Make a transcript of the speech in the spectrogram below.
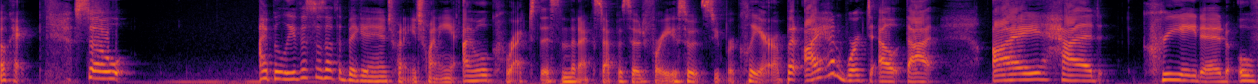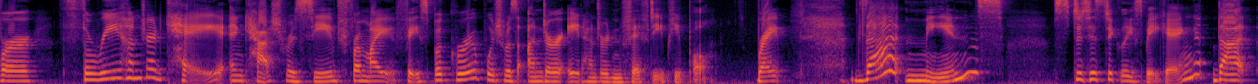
Okay, so I believe this is at the beginning of 2020. I will correct this in the next episode for you so it's super clear. But I had worked out that I had created over 300K in cash received from my Facebook group, which was under 850 people right? That means, statistically speaking, that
